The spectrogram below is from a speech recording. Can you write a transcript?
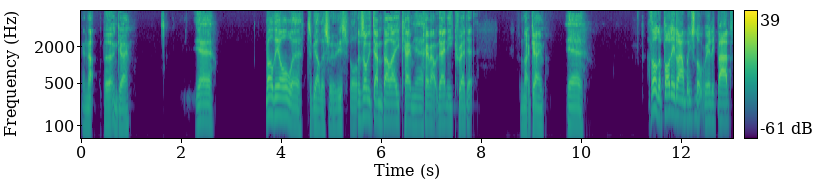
in that Burton game. Yeah. Well, they all were, to be honest with you. But There's only Dembele came Yeah. came out with any credit from that game. yeah, I thought the body language looked really bad.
